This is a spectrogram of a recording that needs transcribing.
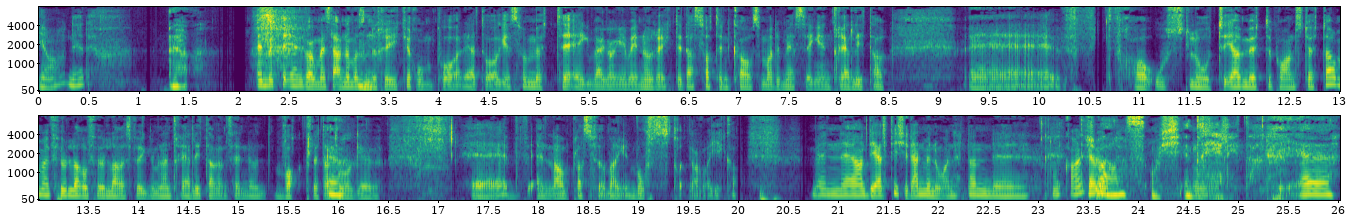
Ja, det er det. Ja. Jeg møtte en gang mens det ennå var sånn røykerom på det toget, så møtte jeg hver gang jeg var inne og røykte. Der satt en kar som hadde med seg en treliter eh, fra Oslo til Jeg møtte på hans støtter, men fullere og fullere selvfølgelig med den treliteren sin. Og vaklet av toget eh, en eller annen plass før Bergen. Voss, tror jeg han var gikk av. Men eh, han delte ikke den med noen. Den eh, tok han Det var hans. Oi, en treliter. Det er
